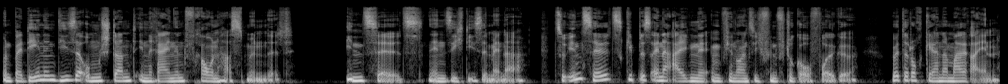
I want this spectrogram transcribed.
und bei denen dieser Umstand in reinen Frauenhass mündet. Incels nennen sich diese Männer. Zu Incels gibt es eine eigene M945 To Go Folge. Hört da doch gerne mal rein.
